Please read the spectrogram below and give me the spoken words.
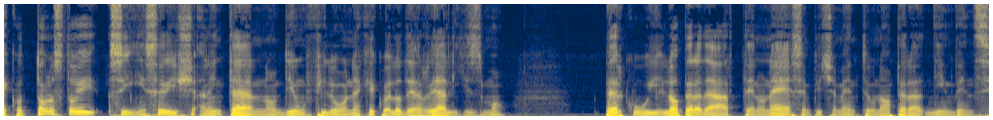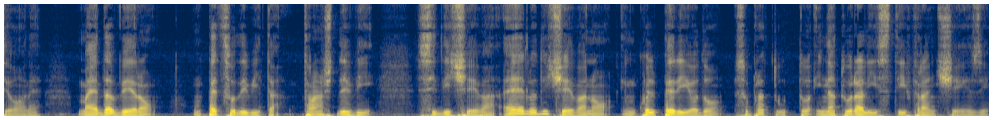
Ecco, Tolstoi si inserisce all'interno di un filone che è quello del realismo, per cui l'opera d'arte non è semplicemente un'opera di invenzione, ma è davvero un pezzo di vita, tranche de vie, si diceva, e lo dicevano in quel periodo soprattutto i naturalisti francesi.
